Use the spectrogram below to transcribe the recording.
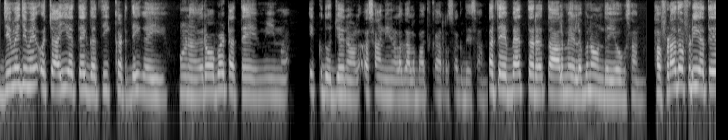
ਜਿਵੇਂ ਜਿਵੇਂ ਉਚਾਈ ਅਤੇ ਗਤੀ ਘਟਦੀ ਗਈ, ਹੁਣ ਰੋਬਰਟ ਅਤੇ ਮੀਮ ਇੱਕ ਦੂਜੇ ਨਾਲ ਆਸਾਨੀ ਨਾਲ ਗੱਲਬਾਤ ਕਰ ਸਕਦੇ ਸਨ ਅਤੇ ਬਿਹਤਰ ਤਾਲਮੇਲ ਬਣਾਉਣ ਦੇ ਯੋਗ ਸਨ। ਹਫੜਾ ਦਫੜੀ ਅਤੇ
